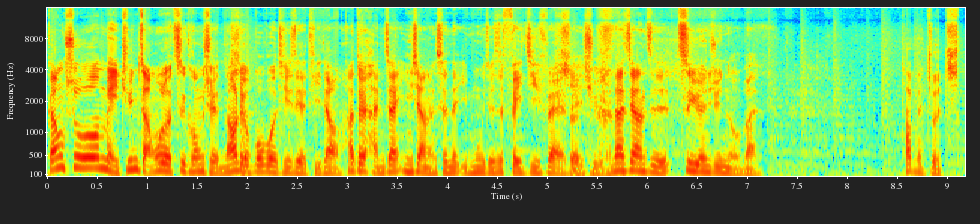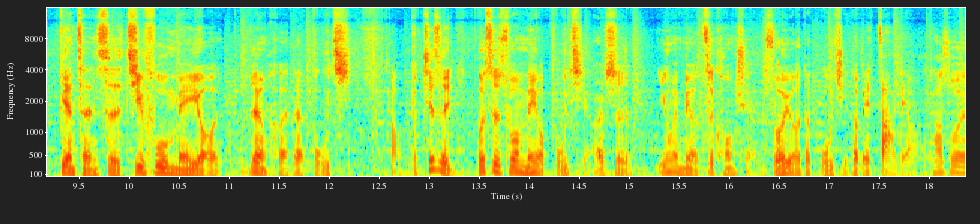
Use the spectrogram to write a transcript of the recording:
刚说美军掌握了制空权，然后刘伯伯其实也提到，他对韩战印象很深的一幕就是飞机飞来飞去。那这样子志愿军怎么办？他们就变成是几乎没有任何的补给。好，不其实不是说没有补给，而是因为没有制空权，所有的补给都被炸掉了。他说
